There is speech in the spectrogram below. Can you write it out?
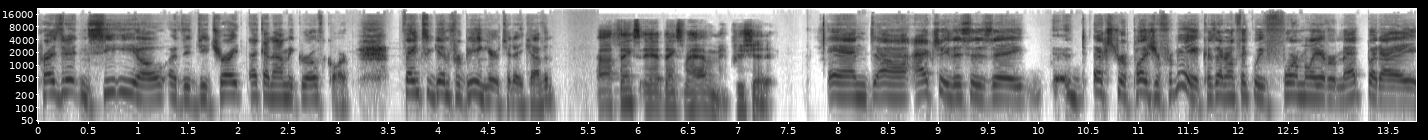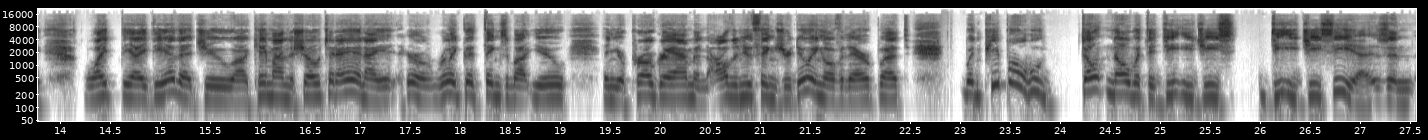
President and CEO of the Detroit Economic Growth Corp. Thanks again for being here today, Kevin. Uh, thanks, Ed. Thanks for having me. Appreciate it. And uh, actually, this is a extra pleasure for me because I don't think we've formally ever met, but I like the idea that you uh, came on the show today, and I hear really good things about you and your program and all the new things you're doing over there. But when people who don't know what the DEG DEGC is, and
